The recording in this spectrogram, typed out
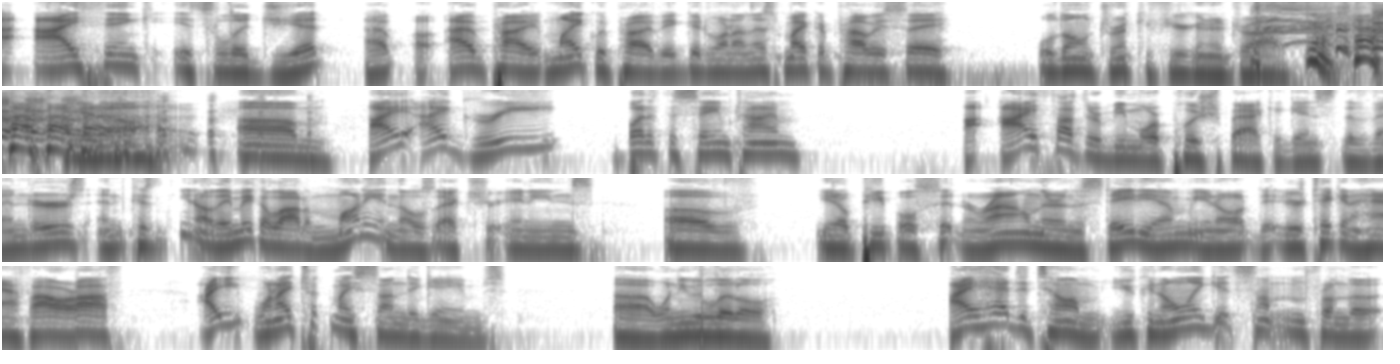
I, I think it's legit. I, I would probably Mike would probably be a good one on this. Mike would probably say, "Well, don't drink if you're going to drive." you know, um, I I agree, but at the same time, I, I thought there'd be more pushback against the vendors, and because you know they make a lot of money in those extra innings of you know people sitting around there in the stadium. You know, you're taking a half hour off. I when I took my son to games uh, when he was little, I had to tell him you can only get something from the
